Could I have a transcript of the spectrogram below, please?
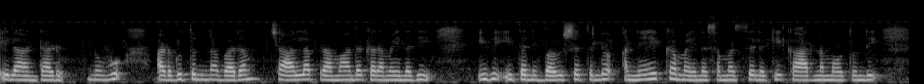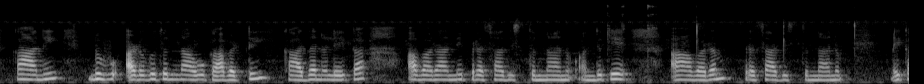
ఇలా అంటాడు. నువ్వు అడుగుతున్న వరం చాలా ప్రమాదకరమైనది. ఇది ఇతని భవిష్యత్తులో అనేకమైన సమస్యలకి కారణమవుతుంది. కానీ నువ్వు అడుగుతున్నావు కాబట్టి కాదనలేక ఆ వరాన్ని ప్రసాదిస్తున్నాను. అందుకే ఆ వరం ప్రసాదిస్తున్నాను. ఇక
